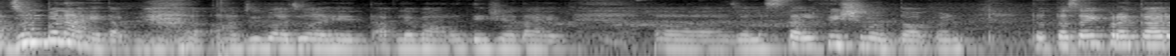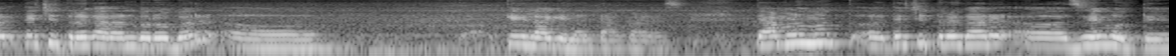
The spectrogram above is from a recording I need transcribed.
अजून पण आहेत आपल्या आजूबाजू आहेत आपल्या भारत देशात आहेत. ज्याला सेल्फिश म्हणतो आपण. तर तसा एक प्रकार त्या चित्रकारांबरोबर केला गेला त्या काळास त्यामुळे मग ते चित्रकार जे होते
